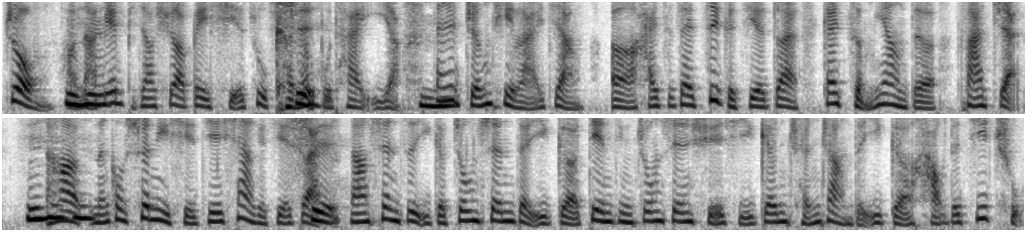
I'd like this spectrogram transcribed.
重，哈，哪边比较需要被协助，可能不太一样。但是整体来讲，呃，孩子在这个阶段该怎么样的发展？然后能够顺利衔接下个阶段，然后甚至一个终身的一个奠定终身学习跟成长的一个好的基础，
